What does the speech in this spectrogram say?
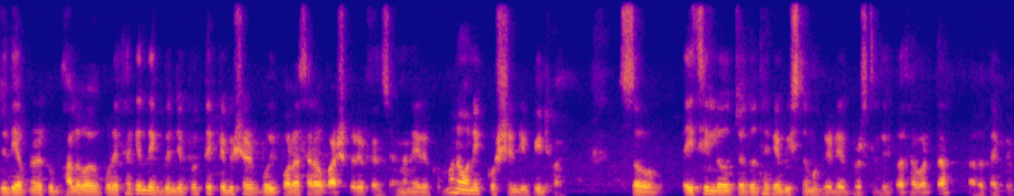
যদি আপনারা খুব ভালোভাবে পড়ে থাকেন, দেখবেন যে প্রত্যেকটা বিষয়ের বই পড়া ছাড়াও পাশ করে ফেলছে। মানে এরকম মানে অনেক কোশ্চেন রিপিট হয়। সো এই ছিল চোদ্দ থেকে বিশতম গ্রেডের প্রস্তুতির কথাবার্তা। ভালো থাকবেন।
